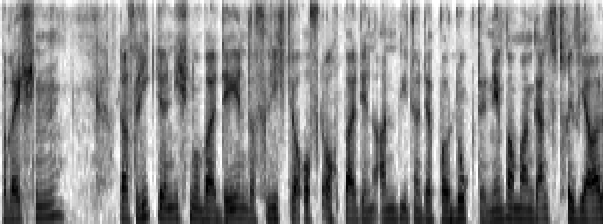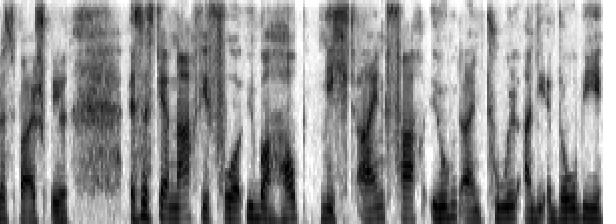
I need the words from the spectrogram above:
brechen. Das liegt ja nicht nur bei denen, das liegt ja oft auch bei den Anbietern der Produkte. Nehmen wir mal ein ganz triviales Beispiel. Es ist ja nach wie vor überhaupt nicht einfach, irgendein Tool an die Adobe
